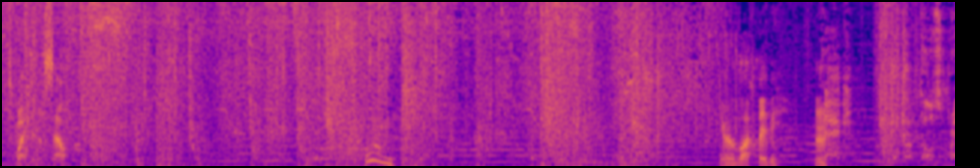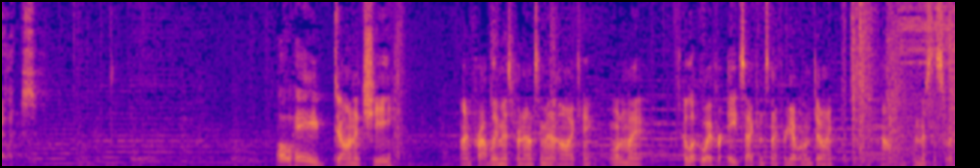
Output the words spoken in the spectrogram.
That's why it didn't sell. Woo! Give me the blocks, baby. Hmm. Knack, pick up those relics. Oh, hey, Donichi. I'm probably mispronouncing that. Oh, I can't. What am I? I look away for eight seconds and I forget what I'm doing. Oh, I missed the switch.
